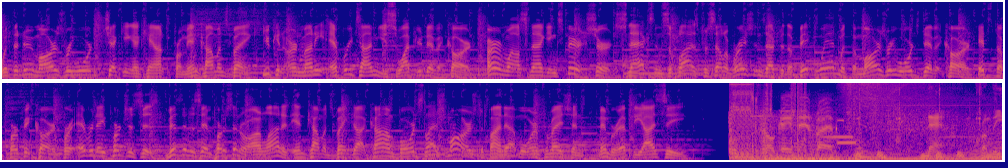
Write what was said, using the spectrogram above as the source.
With the new Mars Rewards checking account from Incommons Bank, you can earn money every time you swipe your debit card. Earn while snagging spirit shirts, snacks, and supplies for celebrations after the big win with the Mars Rewards debit card. It's the perfect card for everyday purchases. Visit us in person or online at incommonsbank.com forward slash Mars to find out more information. Member FDIC. Okay, stand by. Now, from the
